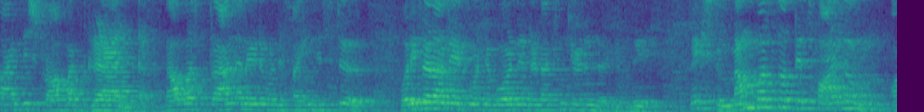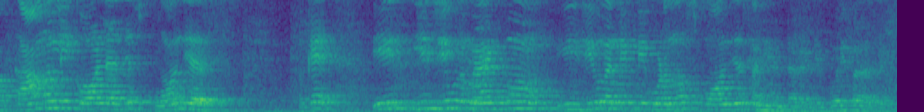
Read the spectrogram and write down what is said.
scientist Robert Grant. Robert Grant అనేటువంటి సైంటిస్ట్ పొరిఫెరా అనేటువంటి వర్డ్ ఇంట్రడక్షన్ చేయడం జరిగింది. Next members of this phylum are commonly called as a sponges okay? ఈ ఈ జీవులు మ్యాక్సిమం ఈ జీవులన్నింటినీ కూడా స్పాంజెస్ అని అంటారండి పొరిఫెరా జీవులు.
